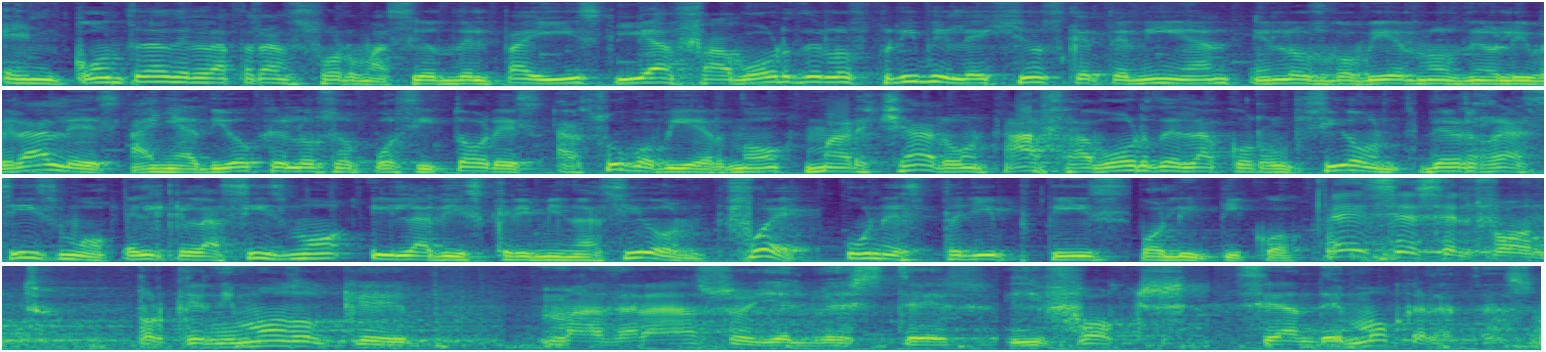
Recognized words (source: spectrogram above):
en contra de la transformación del país y a favor de los privilegios que tenían en los gobiernos neoliberales. Añadió que los opositores a su gobierno marcharon a favor de la corrupción, del racismo, el clasismo y la discriminación. Fue un striptease político. Ese es el fondo, porque ni modo que Madrazo y el Bester y Fox sean demócratas,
